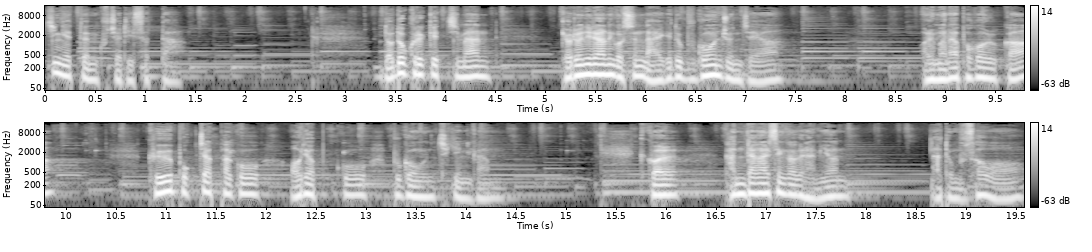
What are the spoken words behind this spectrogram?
찡했던 구절이 있었다. 너도 그랬겠지만 결혼이라는 것은 나에게도 무거운 존재야. 얼마나 버거울까? 그 복잡하고 어렵고 무거운 책임감. 그걸 감당할 생각을 하면 나도 무서워.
